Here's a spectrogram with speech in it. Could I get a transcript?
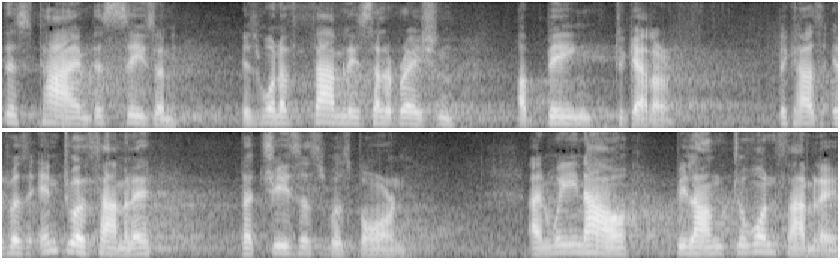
this time, this season, is one of family celebration of being together. Because it was into a family that Jesus was born. And we now belong to one family,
